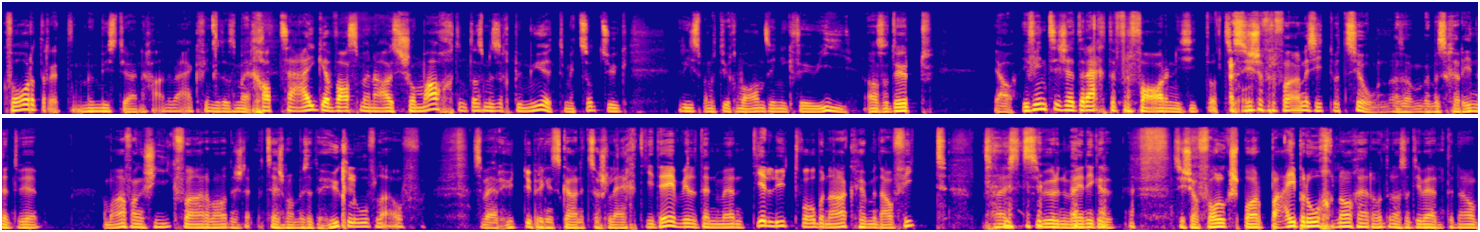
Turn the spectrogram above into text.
gefordert. Man müsste ja eigentlich auch einen Weg finden, dass man kann zeigen kann, was man alles schon macht und dass man sich bemüht. Mit so Zeug reißt man natürlich wahnsinnig viel ein. Also dort, ja, ich finde, es ist eine recht verfahrene Situation. Es ist eine verfahrene Situation. Also wenn man sich erinnert, wie am Anfang Ski gefahren war, dann hätte man zuerst mal den Hügel auflaufen Das wäre heute übrigens gar nicht so eine schlechte Idee, weil dann wären die Leute, die oben ankommen, auch fit. Das heisst, sie würden weniger, es ist ja Volkssport Beibruch nachher, oder? Also die werden dann auch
